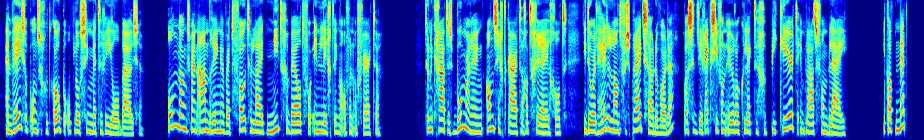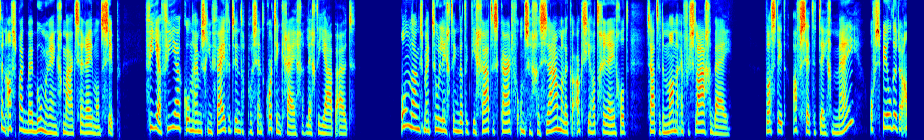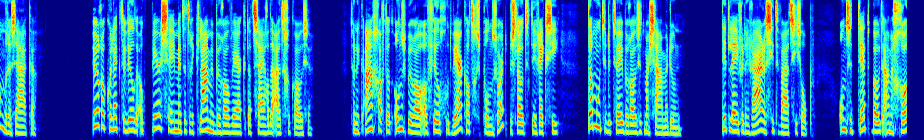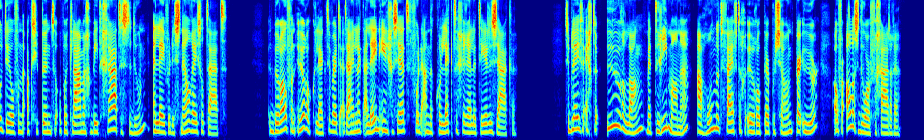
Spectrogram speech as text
en wees op onze goedkope oplossing met de rioolbuizen. Ondanks mijn aandringen werd Fotolight niet gebeld voor inlichtingen of een offerte. Toen ik gratis boomerang aanzichtkaarten had geregeld, die door het hele land verspreid zouden worden, was de directie van Eurocollecte gepikeerd in plaats van blij. Ik had net een afspraak bij Boomerang gemaakt, zei Raymond Sip. Via via kon hij misschien 25% korting krijgen, legde Jaap uit. Ondanks mijn toelichting dat ik die gratis kaart voor onze gezamenlijke actie had geregeld, zaten de mannen er verslagen bij. Was dit afzetten tegen mij of speelden er andere zaken? Eurocollecte wilde ook per se met het reclamebureau werken dat zij hadden uitgekozen. Toen ik aangaf dat ons bureau al veel goed werk had gesponsord, besloot de directie: dan moeten de twee bureaus het maar samen doen. Dit leverde rare situaties op. Onze TED bood aan een groot deel van de actiepunten op reclamegebied gratis te doen en leverde snel resultaat. Het bureau van Eurocollecte werd uiteindelijk alleen ingezet voor de aan de collecte gerelateerde zaken. Ze bleven echter urenlang met drie mannen à 150 euro per persoon per uur over alles doorvergaderen.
